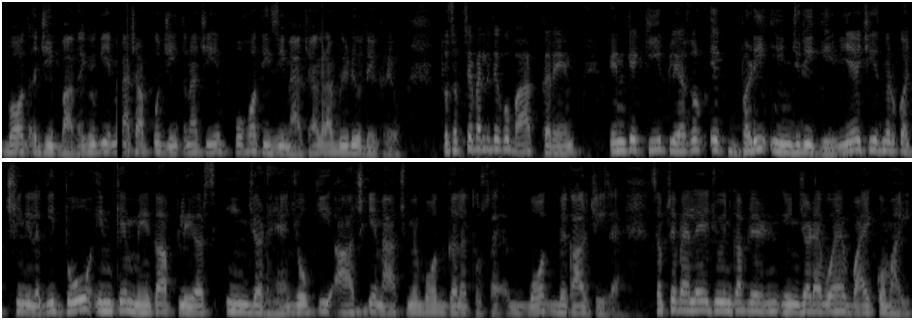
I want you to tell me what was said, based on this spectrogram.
बहुत अजीब बात है, क्योंकि ये मैच आपको जीतना चाहिए, बहुत इजी मैच है, अगर आप वीडियो देख रहे हो। तो सबसे पहले देखो, बात करें इनके की प्लेयर्स और एक बड़ी इंजरी की। ये चीज़ मेरे को अच्छी नहीं लगी। दो इनके मेगा प्लेयर्स इंजर्ड हैं, जो कि आज के मैच में बहुत गलत हो है बहुत बेकार चीज़ है। सबसे पहले जो इनका प्लेयर इंजर्ड है, वो है वाई कोमाई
